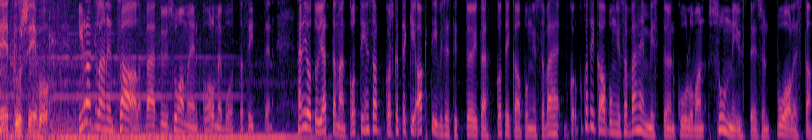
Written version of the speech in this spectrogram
etusivu. Irakilainen Zaal päätyi Suomeen kolme vuotta sitten. Hän joutui jättämään kotinsa, koska teki aktiivisesti töitä kotikaupungissa, vähe, kotikaupungissa vähemmistöön kuuluvan sunniyhteisön puolesta.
